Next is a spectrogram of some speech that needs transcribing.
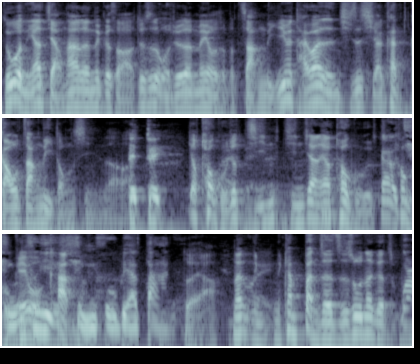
如果你要讲他的那个什么，就是我觉得没有什么张力，因为台湾人其实喜欢看高张力东西，你知道吗？哎，对，要痛苦就紧紧这样，要痛苦痛苦给我看，起伏比较大的。对啊，那你你看半泽直树那个哇，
